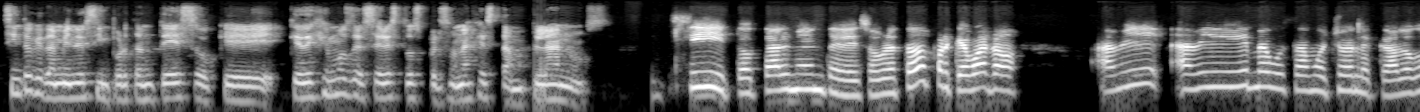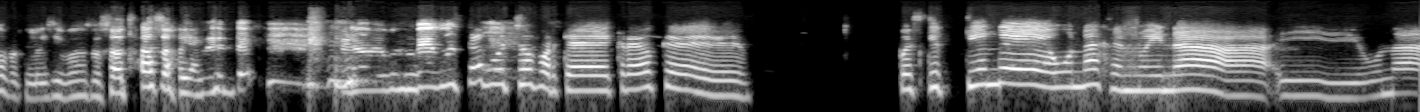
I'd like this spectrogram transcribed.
Siento que también es importante eso, que, que dejemos de ser estos personajes tan planos. Sí, totalmente, sobre todo porque, bueno, a mí, a mí me gusta mucho el decálogo porque lo hicimos nosotros, obviamente, pero me, gusta mucho porque creo que, pues que tiene una genuina y una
